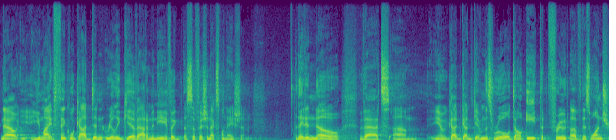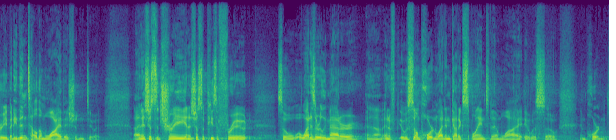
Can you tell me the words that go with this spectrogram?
Now, you might think, well, God didn't really give Adam and Eve a, a sufficient explanation. They didn't know that um, you know, God, God gave them this rule don't eat the fruit of this one tree, but He didn't tell them why they shouldn't do it. And it's just a tree and it's just a piece of fruit. So, why does it really matter? Um, and if it was so important, why didn't God explain to them why it was so important?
